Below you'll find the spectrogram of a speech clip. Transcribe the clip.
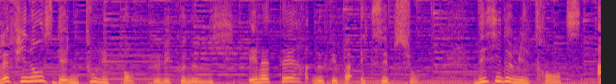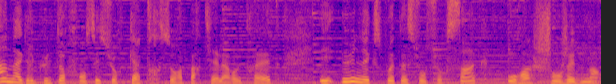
La finance gagne tous les pans de l'économie et la Terre ne fait pas exception. D'ici 2030, un agriculteur français sur quatre sera parti à la retraite et une exploitation sur cinq aura changé de main.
